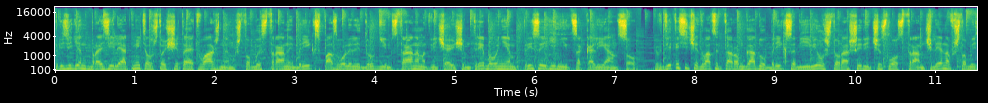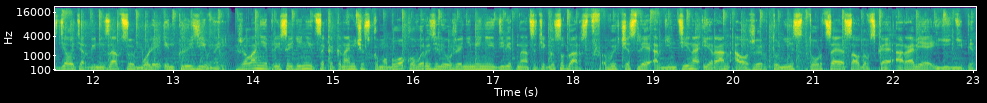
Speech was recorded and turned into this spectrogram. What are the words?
Президент Бразилии отметил, что считает важным, чтобы страны БРИКС позволили другим странам, отвечающим требованиям, присоединиться к Альянсу. В 2022 году БРИКС объявил, что расширит число стран-членов, чтобы сделать организацию более инклюзивной. Желание присоединиться к экономическому блоку выразили уже не менее 19 государств, в их числе Аргентина, Иран, Алжир, Тунис, Турция, Саудовская Аравия, Египет.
